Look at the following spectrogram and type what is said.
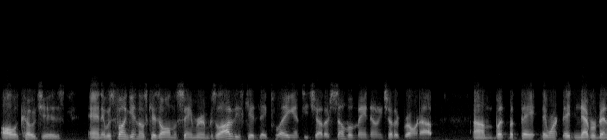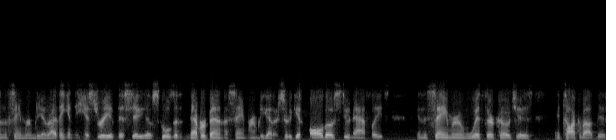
all the coaches, and it was fun getting those kids all in the same room because a lot of these kids they play against each other. Some of them may have known each other growing up, um, but but they they weren't they'd never been in the same room together. I think in the history of this city, those schools that have never been in the same room together. So to get all those student athletes in the same room with their coaches and talk about this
